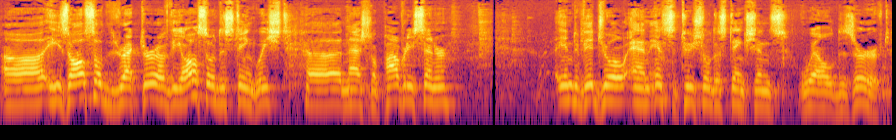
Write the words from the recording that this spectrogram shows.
Uh, he's also the director of the also distinguished uh, National Poverty Center. Individual and institutional distinctions well deserved.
